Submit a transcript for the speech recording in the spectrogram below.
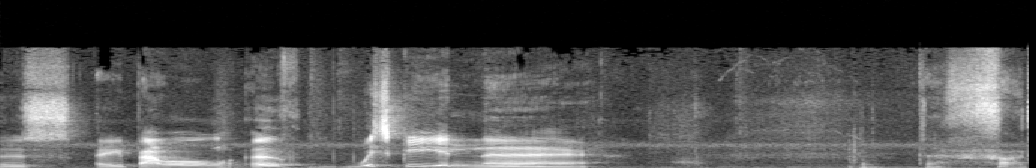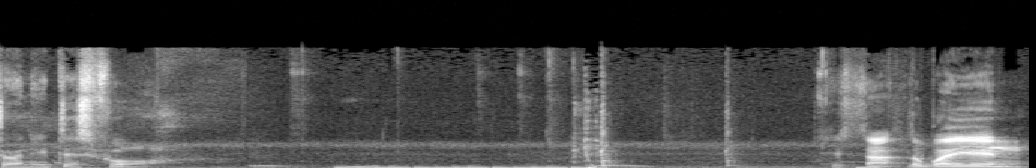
There's a barrel of whiskey in there. The fuck do I need this for? Is that the way in?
